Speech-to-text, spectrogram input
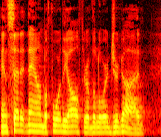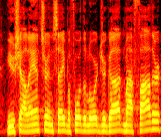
and set it down before the altar of the Lord your God. You shall answer and say before the Lord your God, My father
